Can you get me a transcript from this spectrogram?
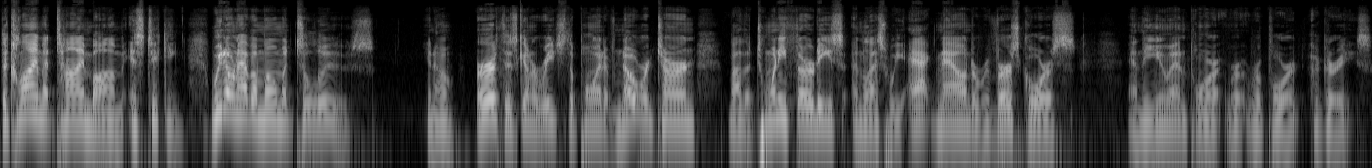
The climate time bomb is ticking. We don't have a moment to lose. You know, Earth is going to reach the point of no return by the 2030s unless we act now to reverse course, and the UN report agrees.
